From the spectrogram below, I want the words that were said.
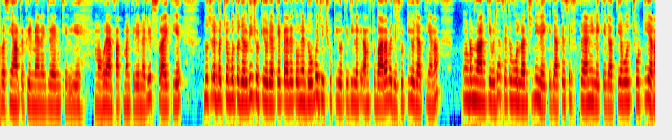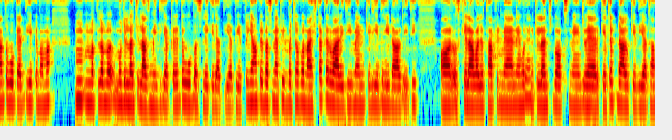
तो बस यहाँ पे फिर मैंने जो है इनके लिए हुरैन फातिमा के लिए नगेट्स फ्राई किए। दूसरे बच्चों को तो जल्दी छुट्टी हो जाती है, पहले तो उन्हें दो बजे छुट्टी होती थी, लेकिन अब तो बारह बजे छुट्टी हो जाती है ना। रमज़ान की वजह से तो वो लंच नहीं लेके जाते, सिर्फ़ ही लेके जाती है। वो छोटी है ना तो वो कहती है कि मामा मतलब मुझे लंच लाजमी दिया करे। तो वो बस लेके जाती है फिर। तो यहाँ पे बस मैं फिर बच्चों को नाश्ता करवा रही थी, मैं इनके लिए दही डाल रही थी। और उसके अलावा जो था, फिर मैंने हुरैन के लंच बॉक्स में जो है केचप डाल के दिया था।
